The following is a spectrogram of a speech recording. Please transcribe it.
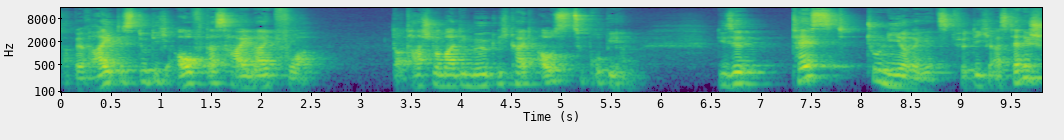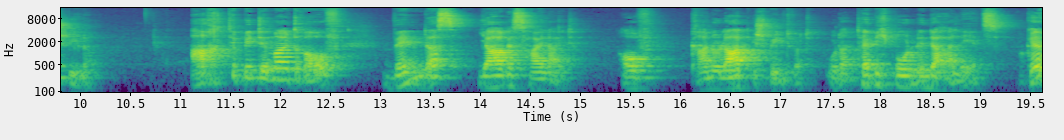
Da bereitest du dich auf das Highlight vor. Dort hast du nochmal die Möglichkeit auszuprobieren. Diese Testturniere jetzt für dich als Tennisspieler. Achte bitte mal drauf, wenn das Jahreshighlight auf Granulat gespielt wird oder Teppichboden in der Halle jetzt. Okay?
